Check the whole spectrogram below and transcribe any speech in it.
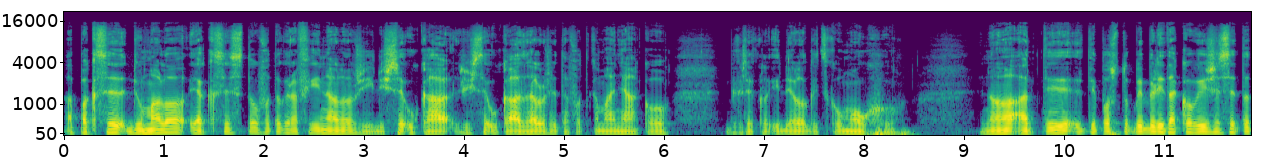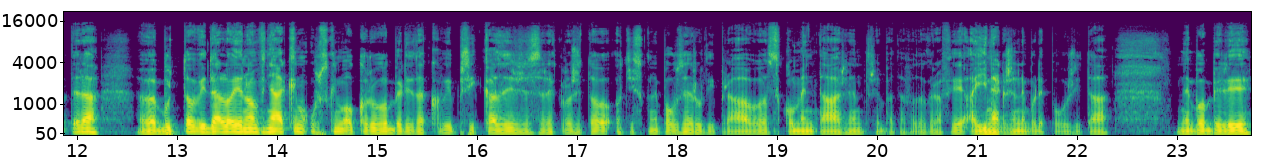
a pak se dumalo, jak se s tou fotografií naloží, když se, uká, když se ukázalo, že ta fotka má nějakou, bych řekl, ideologickou mouchu. No a ty, ty postupy byly takové, že se to teda, eh, buď to vydalo jenom v nějakém úzkém okruhu, byly takové příkazy, že se řeklo, že to otiskne pouze rudý právo s komentářem třeba ta fotografie a jinak, že nebude použitá nebo byly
